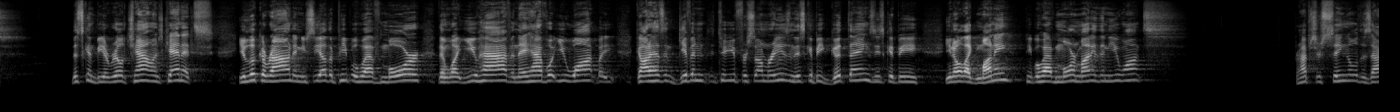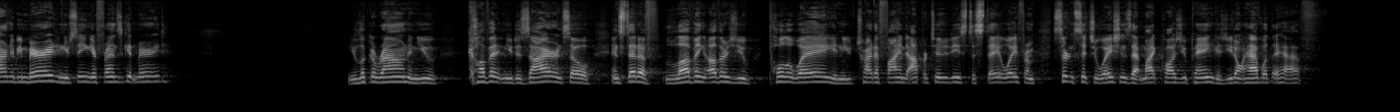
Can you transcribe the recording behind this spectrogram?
This can be a real challenge, can it? You look around and you see other people who have more than what you have, and they have what you want, but God hasn't given it to you for some reason. These could be good things. These could be, you know, like money. People who have more money than you want. Perhaps you're single, desiring to be married, and you're seeing your friends get married. You look around and you covet and you desire. And so instead of loving others, you pull away and you try to find opportunities to stay away from certain situations that might cause you pain because you don't have what they have.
